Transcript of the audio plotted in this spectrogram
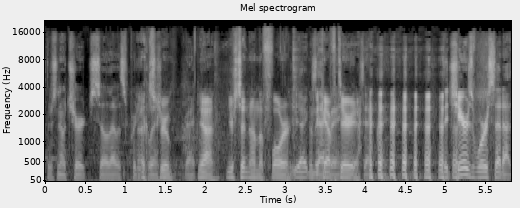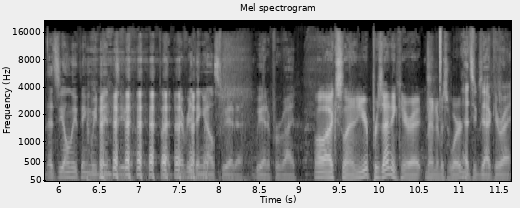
there's no church. So that was pretty clear. That's clear. true. Right. Yeah, you're sitting on the floor Yeah, in the cafeteria. Exactly. the chairs were set up. That's the only thing we didn't do, but everything else we had to we had to provide. Well, excellent. And you're presenting here at Men of His Word. That's exactly right.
